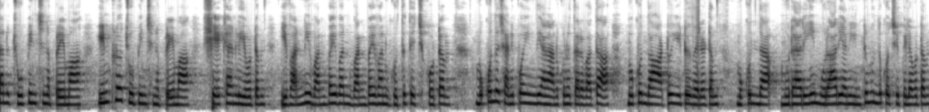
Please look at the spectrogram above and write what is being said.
తను చూపించిన ప్రేమ ఇంట్లో చూపించిన ప్రేమ షేక్ హ్యాండ్లు ఇవ్వటం ఇవన్నీ one by one one by one గుర్తు తెచ్చుకోవటం ముకుంద చనిపోయింది అని అనుకున్న తర్వాత ముకుంద అటు ఇటు వెళ్ళటం ముకుంద మురారి మురారి అని ఇంటి ముందుకు వచ్చి పిలవటం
